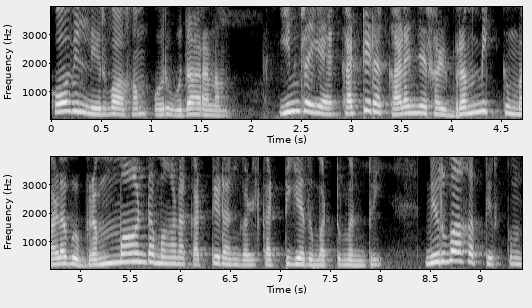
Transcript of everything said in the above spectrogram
கோவில் நிர்வாகம் ஒரு உதாரணம். இன்றைய கட்டிட கலைஞர்கள் பிரமிக்கும் அளவு பிரம்மாண்டமான கட்டிடங்கள் கட்டியது மட்டுமன்றி நிர்வாகத்திற்கும்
